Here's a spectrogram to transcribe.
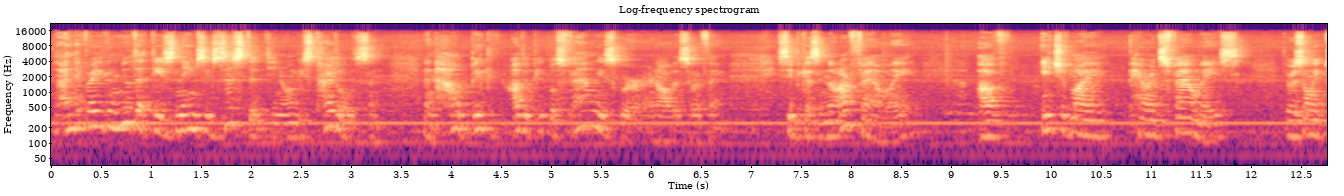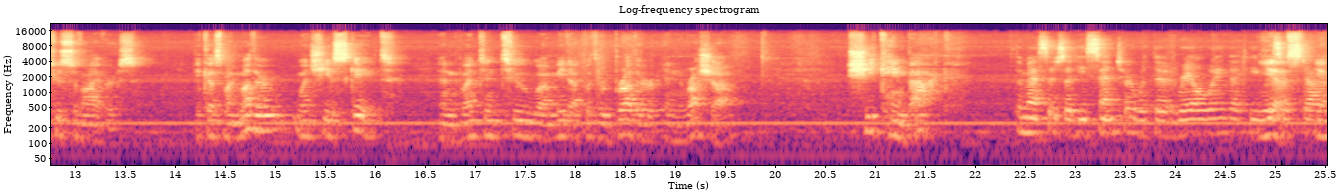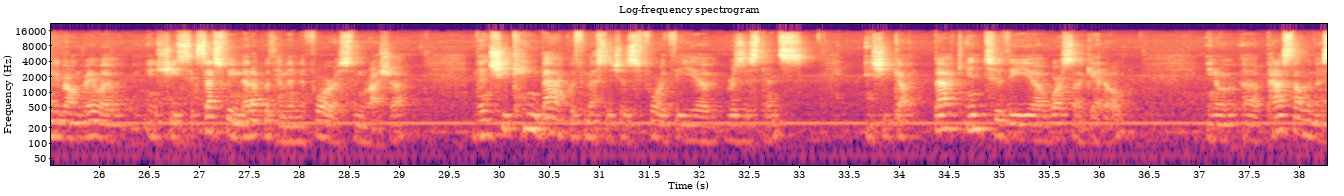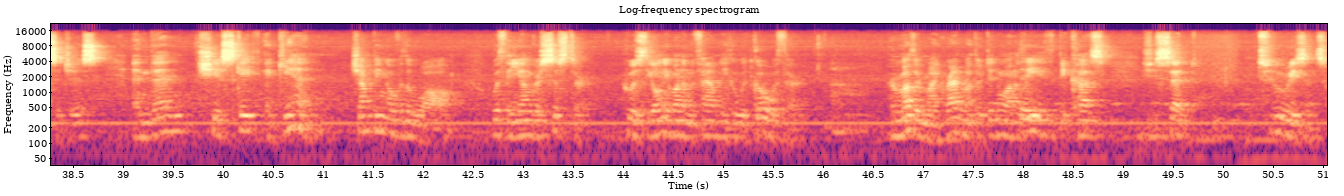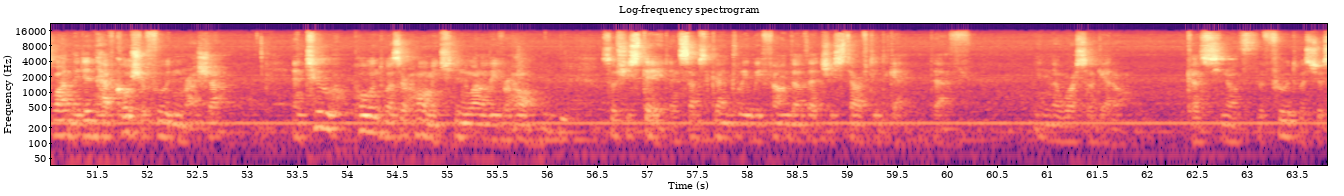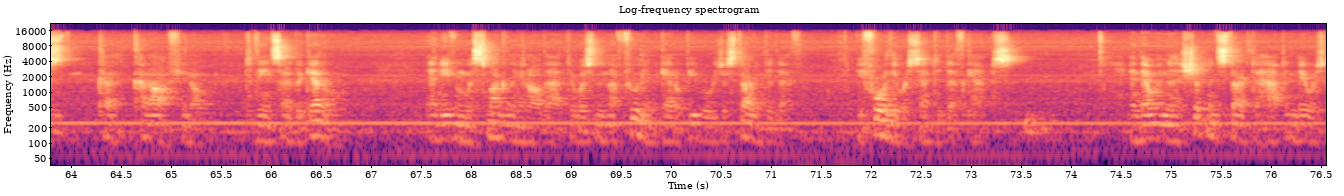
And I never even knew that these names existed, you know, and these titles and, and how big other people's families were and all this sort of thing. You see, because in our family, of each of my parents' families, there was only two survivors. Because my mother, when she escaped and went in to uh, meet up with her brother in Russia, she came back. The message that he sent her with the railway that he was yes, the. Underground Railway, and she successfully met up with him in the forest in Russia. Then she came back with messages for the uh, resistance, and she got back into the uh, Warsaw Ghetto. You know, uh, passed on the messages, and then she escaped again, jumping over the wall with a younger sister, who was the only one in the family who would go with her. Oh. Her mother, my grandmother, didn't want to leave because she said two reasons. One, they didn't have kosher food in Russia, and two, Poland was her home and she didn't want to leave her home. So she stayed, and subsequently we found out that she starved to death in the Warsaw Ghetto because you know the food was just cut, cut off, you know, to the inside of the ghetto. And even with smuggling and all that, there wasn't enough food in the ghetto. People were just starving to death before they were sent to death camps. Mm-hmm. And then when the shipments started to happen, they were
